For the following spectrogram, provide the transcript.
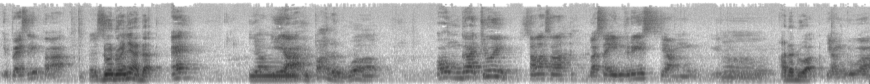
IPS IPA. dua-duanya ada Eh, Yang Iya. IPA ada dua. oh enggak cuy. Salah salah. Bahasa Inggris yang itu. Hmm. ada dua Yang dua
